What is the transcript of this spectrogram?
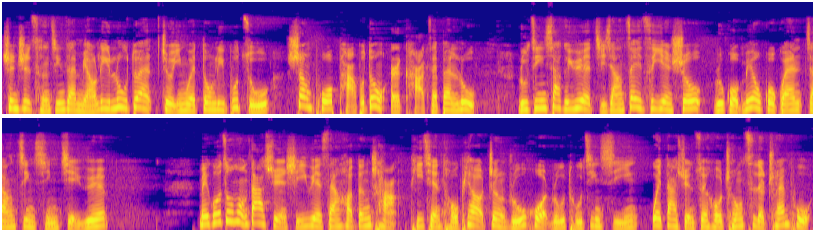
甚至曾经在苗栗路段就因为动力不足、上坡爬不动而卡在半路。如今下个月即将再次验收，如果没有过关，将进行解约。美国总统大选十一月三号登场，提前投票正如火如荼进行。为大选最后冲刺的川普，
